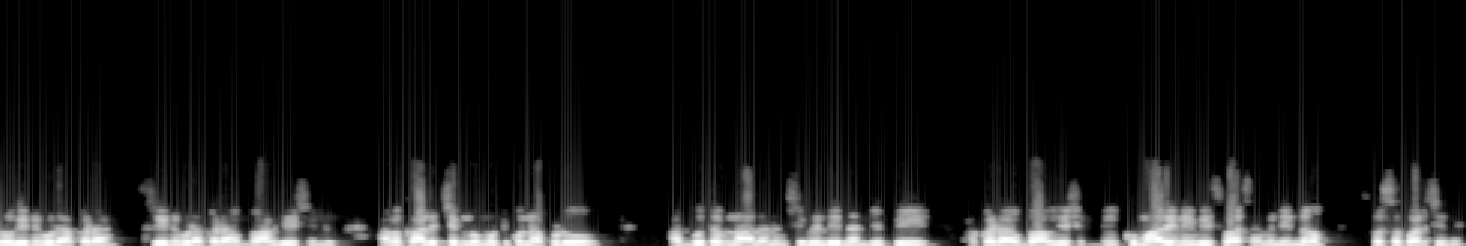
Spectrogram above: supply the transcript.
రోగిని కూడా అక్కడ స్త్రీని కూడా అక్కడ బాగు చేసిండు. ఆమె కాలు చెంగు ముట్టుకున్నప్పుడు అద్భుతం నాల నుంచి వెళ్ళిందని చెప్పి అక్కడ బాగు చేసిండు. నీ కుమారి నీ విశ్వాసం నిన్ను స్వస్థపరిచింది.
